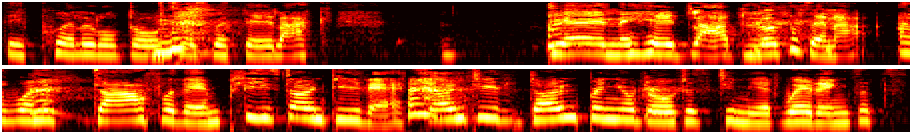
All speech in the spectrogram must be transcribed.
Their poor little daughters with their like deer in the headlight looks and I, I want to die for them. Please don't do that. Don't do, don't bring your daughters to me at weddings. It's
